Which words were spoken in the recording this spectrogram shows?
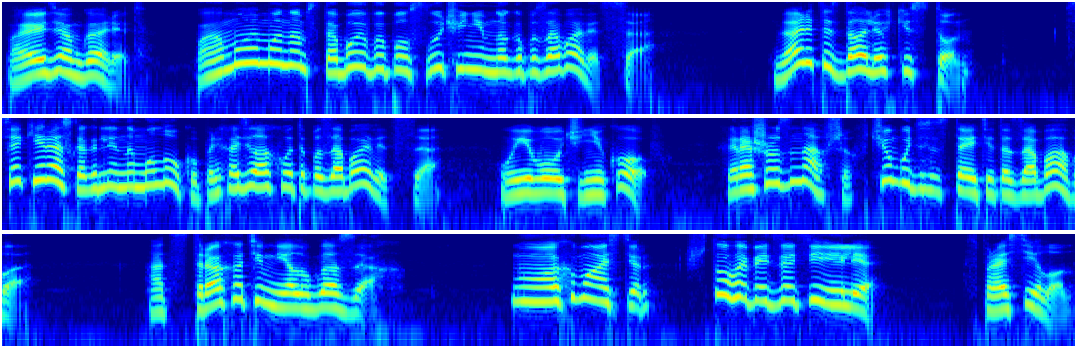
«Пойдем, Гаррит. По-моему, нам с тобой выпал случай немного позабавиться». Гаррит издал легкий стон. Всякий раз, как длинному луку приходила охота позабавиться, у его учеников, хорошо знавших, в чем будет состоять эта забава, от страха темнело в глазах. «Ах, мастер, что опять затеяли?» — спросил он.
